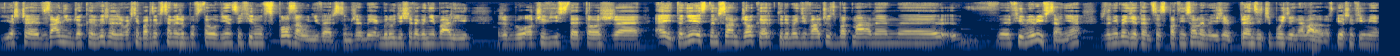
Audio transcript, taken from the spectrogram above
jeszcze zanim Joker wyszedł, że właśnie bardzo chcemy, żeby powstało więcej filmów spoza uniwersum, żeby jakby ludzie się tego nie bali, żeby było oczywiste to, że ej, to nie jest ten sam Joker, który będzie walczył z Batmanem e, w filmie Reevesa, nie? Że to nie będzie ten, co z Pattinsonem będzie się prędzej czy później nawalał. No, w pierwszym filmie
